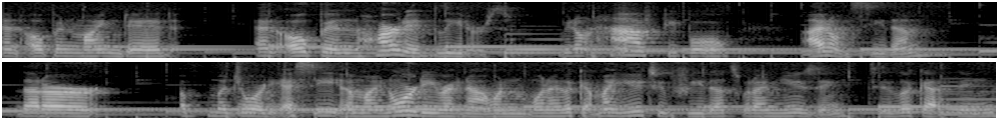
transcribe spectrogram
and open minded and open hearted leaders. We don't have people, I don't see them, that are a majority. I see a minority right now. When, when I look at my YouTube feed, that's what I'm using to look at things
